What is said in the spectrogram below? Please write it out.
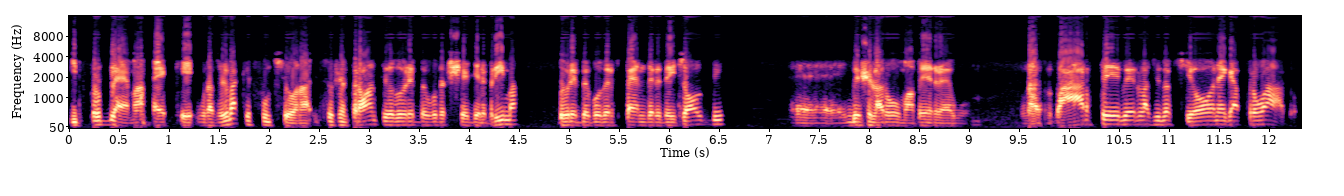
il problema è che una società che funziona, il suo centravanti lo dovrebbe poter scegliere prima, dovrebbe poter spendere dei soldi, eh, invece la Roma per una parte per la situazione che ha trovato,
